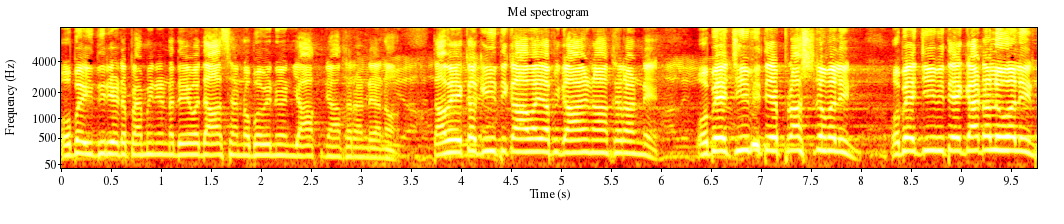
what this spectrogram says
ඔබ ඉදිරියට පැමිණෙන දේවදාසයන් ඔබ වෙනුවෙන් යාඥා කරන්න යනවා. තව එක ගීතිකාවයි අපි ගායනා කරන්නේ. ඔබේ ජීවිතයේ ප්‍රශ්න වලින්, ඔබේ ජීවිතයේ ගැටලු වලින්,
